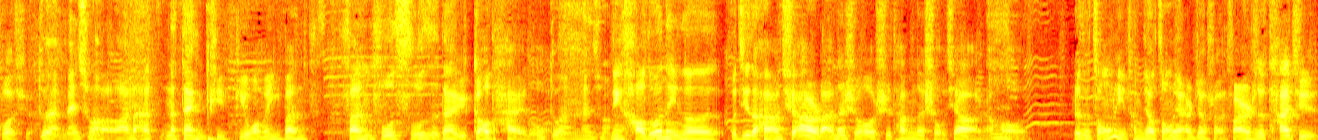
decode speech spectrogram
过去。对，没错，啊，那还那待遇比比我们一般凡夫俗子待遇高太多。对，没错，那好多那个，我记得好像去爱尔兰的时候是他们的首相，然后人的总理，他们叫总理还是叫什么，反正是他去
